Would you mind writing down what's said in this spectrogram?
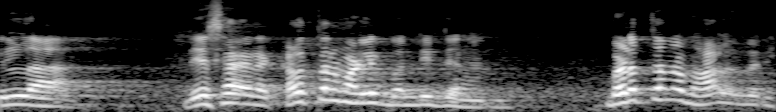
ಇಲ್ಲ, ದೇಸಾಯರ ಕಳ್ತನ ಮಾಡ್ಲಿಕ್ಕೆ ಬಂದಿದ್ದೆ ನಾನು. ಬಡತನ ಭಾಳ ಅದ ರೀ.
